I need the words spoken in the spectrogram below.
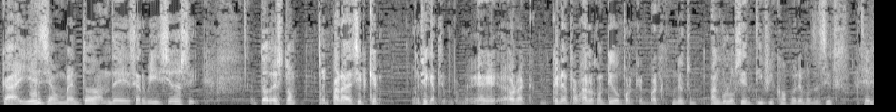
calles y aumento de servicios, y todo esto para decir que, fíjate, eh, ahora quería trabajarlo contigo porque, bueno, de tu ángulo científico podríamos decir, Sí.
